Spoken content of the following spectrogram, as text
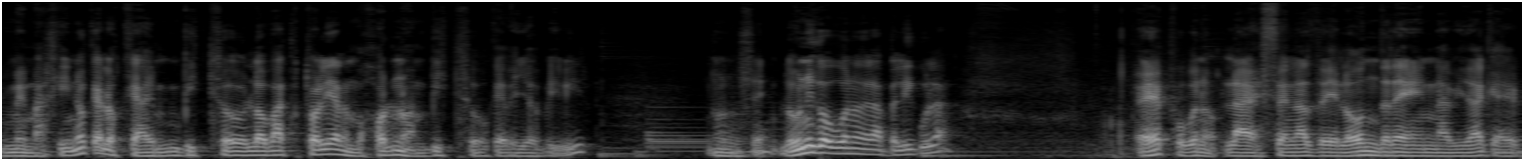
Me imagino que los que han visto Love Actual a lo mejor no han visto Qué Bello Vivir. No lo sé. Lo único bueno de la película es, pues bueno, las escenas de Londres en Navidad, que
